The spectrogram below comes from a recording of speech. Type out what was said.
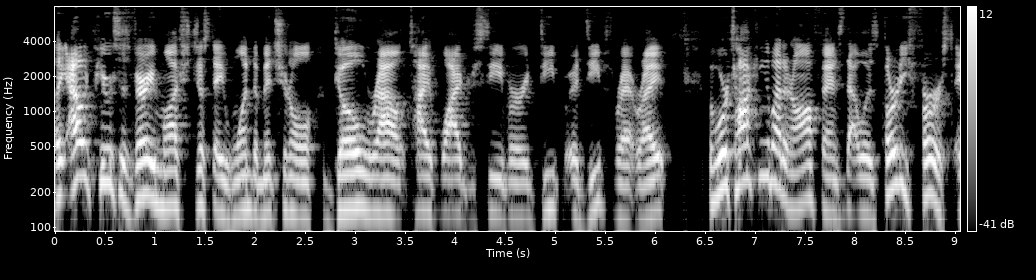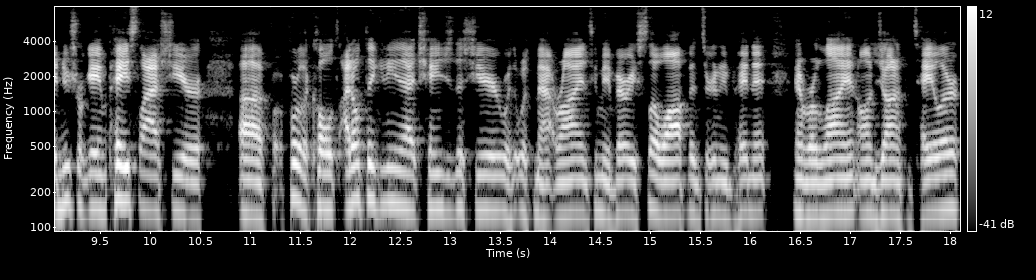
like Alec Pierce is very much just a one dimensional go route type wide receiver, deep a deep threat, right? But we're talking about an offense that was 31st in neutral game pace last year uh, for, for, the Colts. I don't think any of that changes this year with, with Matt Ryan. It's going to be a very slow offense. They're going to be dependent and reliant on Jonathan Taylor.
